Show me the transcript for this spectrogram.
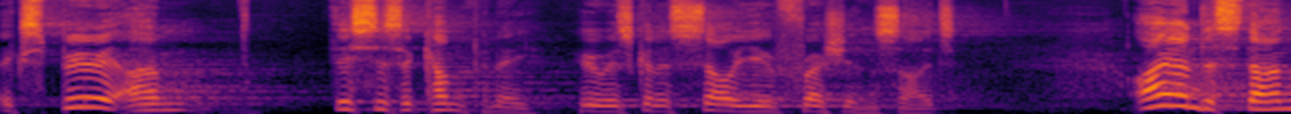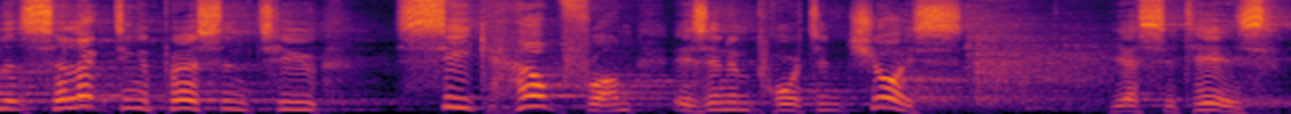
Experience, um, this is a company who is going to sell you fresh insight. I understand that selecting a person to seek help from is an important choice. Yes, it is.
